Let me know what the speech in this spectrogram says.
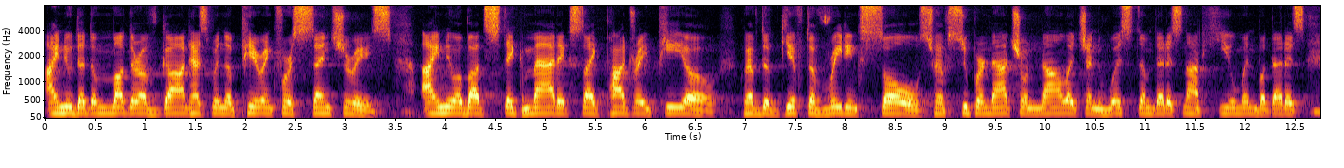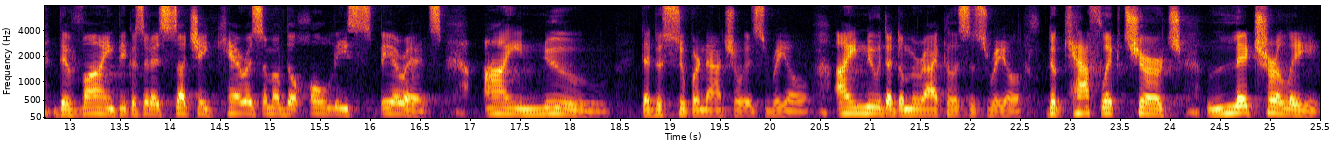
I knew that the Mother of God has been appearing for centuries. I knew about stigmatics like Padre Pio who have the gift of reading souls, who have supernatural knowledge and wisdom that is not human, but that is divine because it is such a charism of the Holy Spirit. I knew that the supernatural is real. I knew that the miraculous is real. The Catholic Church literally,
